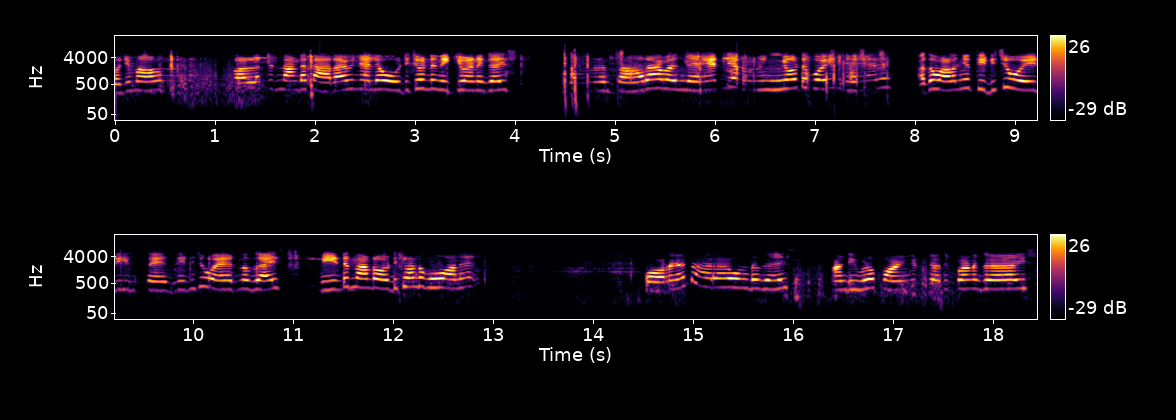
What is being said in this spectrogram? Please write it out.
ഒരു മാവ് വള്ളത്തിൽ നാണ്ട താറാവിനെല്ലാം ഓടിച്ചോണ്ട് നിക്കുവാണ് ഗൈസ് താറാവ് നേരെ ഇങ്ങോട്ട് പോയി നേരെ അത് വളഞ്ഞ് തിരിച്ചു പോയി തിരിച്ചു പോയായിരുന്നു ഗൈസ് വീണ്ടും നാണ്ട ഓടിച്ചോണ്ട് പോവാണ്. കൊറേ താറാവുണ്ട് ഗൈസ് ആണ്ട് ഇവിടെ ഭയങ്കര ചതിപ്പാണ് ഗൈസ്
